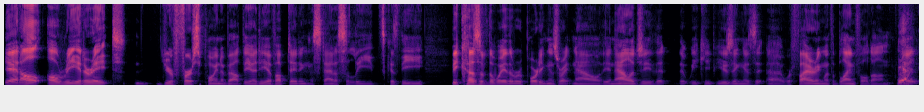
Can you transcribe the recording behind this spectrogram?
Yeah, and I'll I'll reiterate your first point about the idea of updating the status of leads because the because of the way the reporting is right now, the analogy that that we keep using is uh, we're firing with a blindfold on, Yeah. right?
